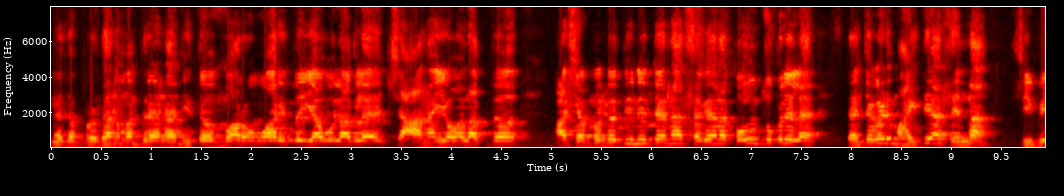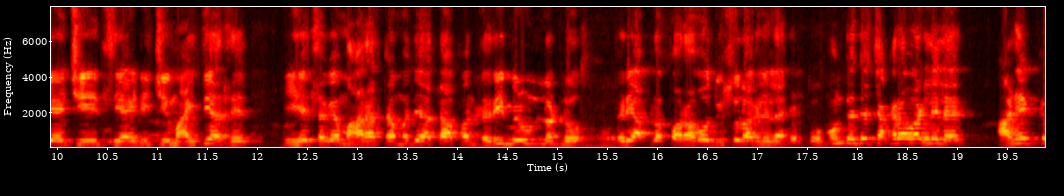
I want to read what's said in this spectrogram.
नाही तर प्रधानमंत्र्यांना इथं वारंवार इथं यावं लागलंय शहाणा यावं लागतं अशा पद्धतीने त्यांना सगळ्यांना कळून चुकलेलं आहे. त्यांच्याकडे माहिती असेल ना सीबीआयची सी आय डीची माहिती असेल की हे सगळ्या महाराष्ट्रामध्ये आता आपण जरी मिळून लढलो तरी आपला पराभव दिसू लागलेला आहे. म्हणून त्यांच्या चक्रा वाढलेल्या आहेत. अनेक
